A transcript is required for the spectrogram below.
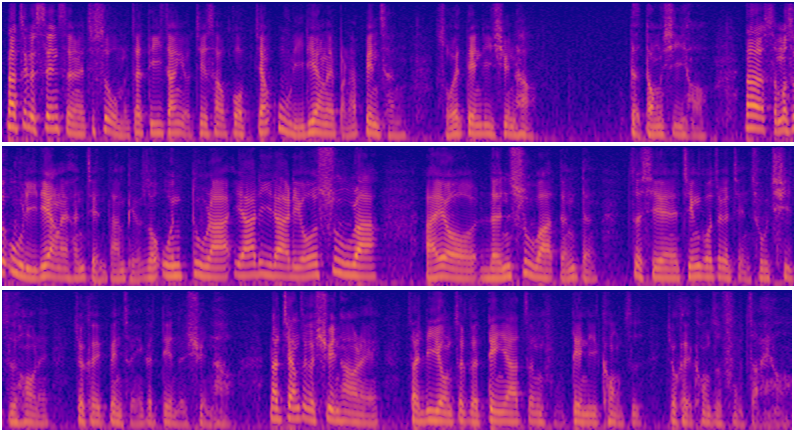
那这个 sensor 呢，就是我们在第一章有介绍过，将物理量呢把它变成所谓电力讯号的东西哈。那什么是物理量呢？很简单，比如说温度啦、压力啦、流速啦，还有人数啊等等，这些经过这个检出器之后呢，就可以变成一个电的讯号。那将这个讯号呢，再利用这个电压增幅、电力控制，就可以控制负载哈。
